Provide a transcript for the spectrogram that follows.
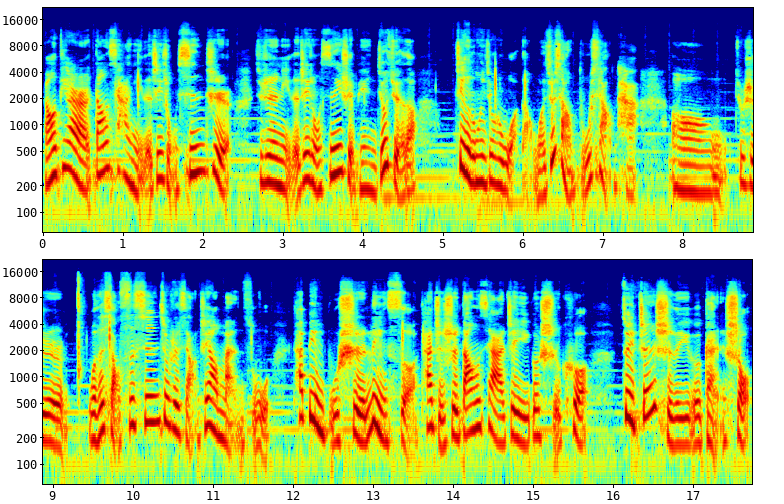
然后第二，当下你的这种心智，就是你的这种心理水平，你就觉得这个东西就是我的，我就想独享它。嗯，就是我的小私心，就是想这样满足他，并不是吝啬，他只是当下这一个时刻最真实的一个感受。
